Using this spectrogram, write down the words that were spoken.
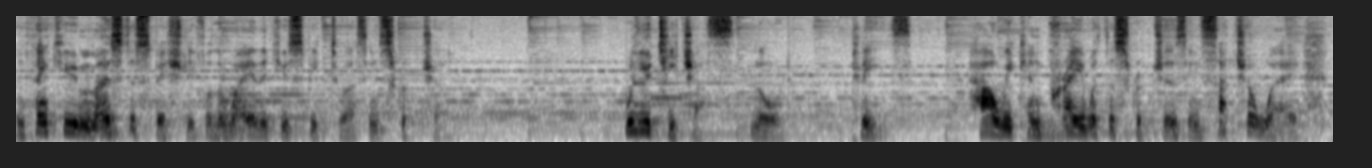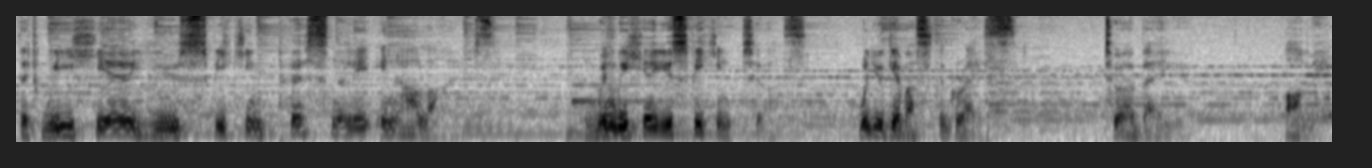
And thank you most especially for the way that you speak to us in Scripture. Will you teach us, Lord, please, how we can pray with the Scriptures in such a way that we hear you speaking personally in our lives? And when we hear you speaking to us, will you give us the grace to obey you? Amen.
